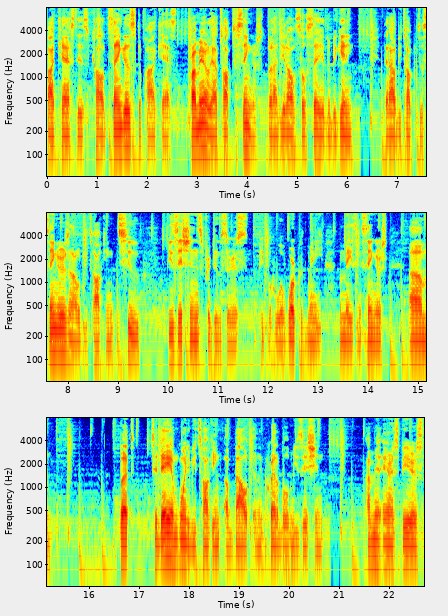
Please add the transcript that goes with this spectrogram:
podcast is called Singers, the podcast. Primarily, I talk to singers, but I did also say in the beginning that I'll be talking to singers and I will be talking to musicians, producers, people who have worked with many amazing singers. Um, but today I'm going to be talking about an incredible musician. I met Aaron Spears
